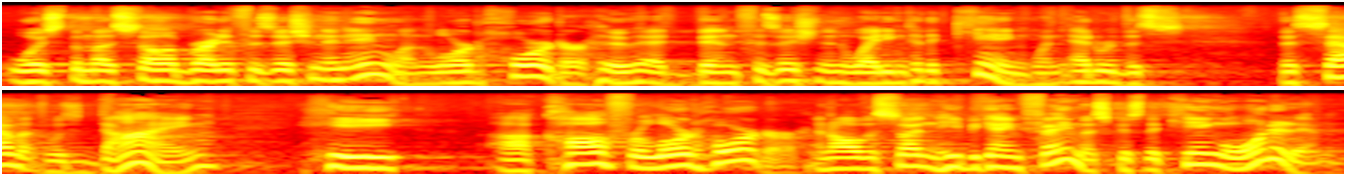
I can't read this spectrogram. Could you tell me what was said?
was the most celebrated physician in England, Lord Horder, who had been physician in waiting to the king. When Edward VII was dying, he uh, called for Lord Horder, and all of a sudden he became famous because the king wanted him.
